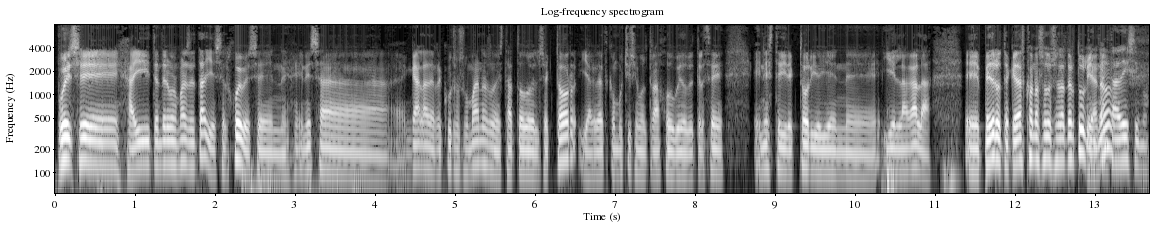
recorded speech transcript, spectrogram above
Pues eh, ahí tendremos más detalles el jueves en, en, esa gala de recursos humanos donde está todo el sector y agradezco muchísimo el trabajo de W3C en este directorio y en, eh, y en la gala. Eh, Pedro, te quedas con nosotros en la tertulia, Encantadísimo.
